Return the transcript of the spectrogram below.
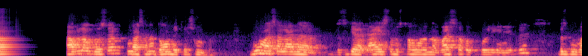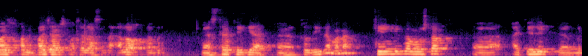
mablag' bo'lsa bu narsani davom ettirish mumkin. Bu masalani bizga raisimiz tomonidan vazifa qilib qo'yilgan edi. Biz bu vazifani bajarish masalasida alohida bir e, strategiya e, qildikda. Mana keyingi yildan boshlab aytaylik e, bir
